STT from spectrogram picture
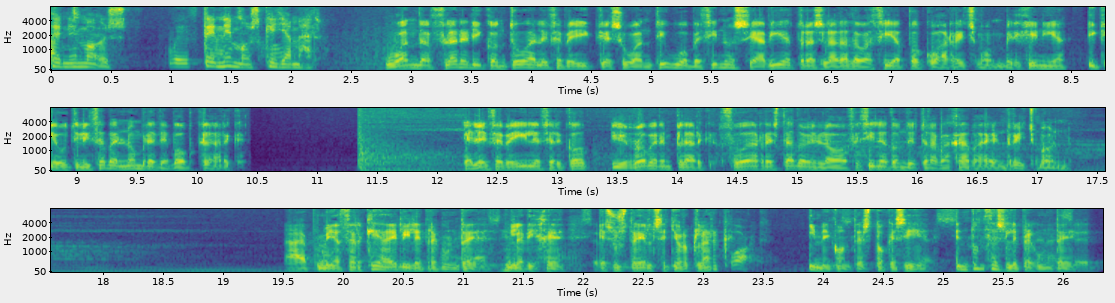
Tenemos, tenemos que llamar. Wanda Flannery contó al FBI que su antiguo vecino se había trasladado hacía poco a Richmond, Virginia, y que utilizaba el nombre de Bob Clark. El FBI le cercó y Robert Clark fue arrestado en la oficina donde trabajaba en Richmond. Me acerqué a él y le pregunté. Le dije, ¿es usted el señor Clark? Y me contestó que sí. Entonces le pregunté,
